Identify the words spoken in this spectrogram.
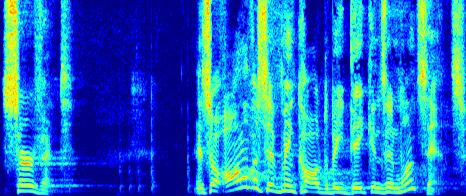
servant. And so all of us have been called to be deacons in one sense,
